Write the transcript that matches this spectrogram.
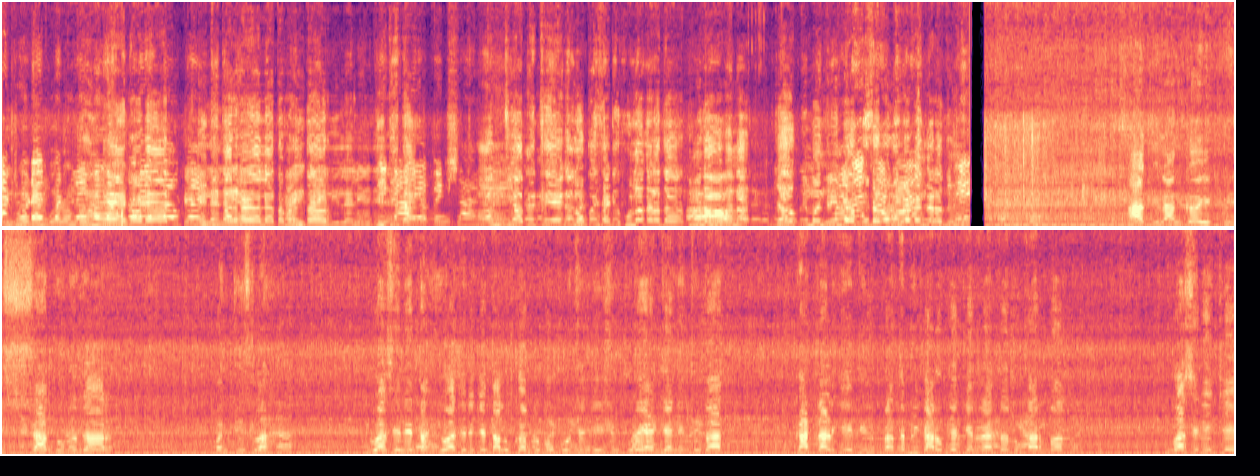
आठवड्यात म्हटलं कोणत्या लवकरात आठवड्यात लवकर. किती तारखा झाल्या आतापर्यंत? काही लिहिलं नाही. किती काय ता- अपेक्षा आहे. आमची अपेक्षा आहे की लोकांसाठी खुलं करा तुम्ही दवाखाना ज्या वक्ती मंत्री उद्घाटन करा तुम्ही. आज दिनांक एकवीस सात दोन हजार पंचवीसला युवासेने युवासेनेचे तालुका प्रमुख रोशन जयसिंगपुरे यांच्या नेतृत्वात घाटलाडकी येथील प्राथमिक आरोग्य केंद्राचं लोकार्पण युवासेनेचे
